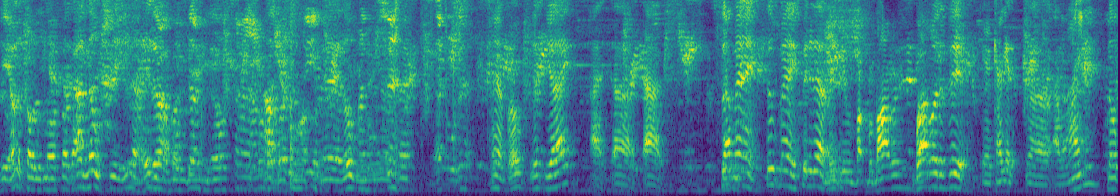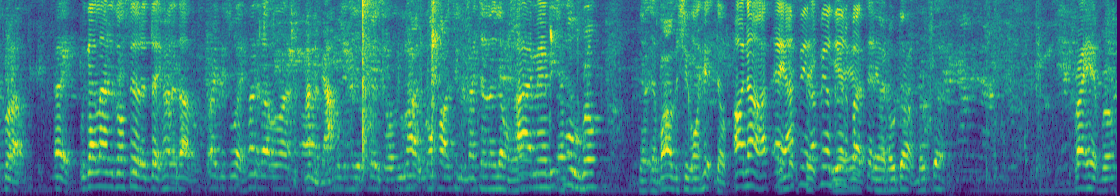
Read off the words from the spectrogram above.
Yeah, I'm the coldest motherfucker. I know shit. You know, it's not for something. I'm saying? I'll break open. Yeah, bro. You, alright? I uh, uh, Superman, Superman, spit it out, man. You barber? Barber of the Ville. Yeah, can I get uh, a line? No problem. Hey, we got liners on sale today, hundred dollars. Right this way, hundred dollar line. Hundred dollars. All right, man. Be smooth, bro. That, that barber shit gonna hit though. Oh no, I, hey, I feel, I feel good Yeah, about yeah, that. Yeah, man. no doubt, no doubt. Right here, bro.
